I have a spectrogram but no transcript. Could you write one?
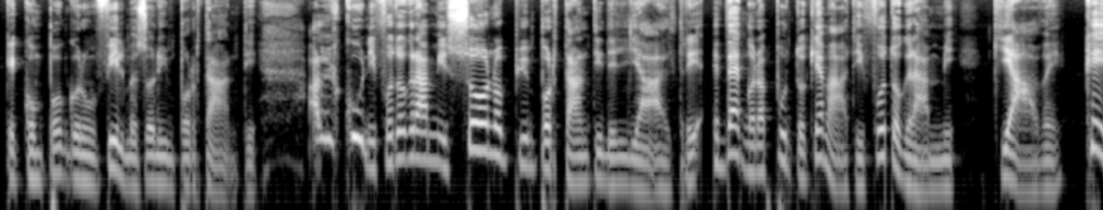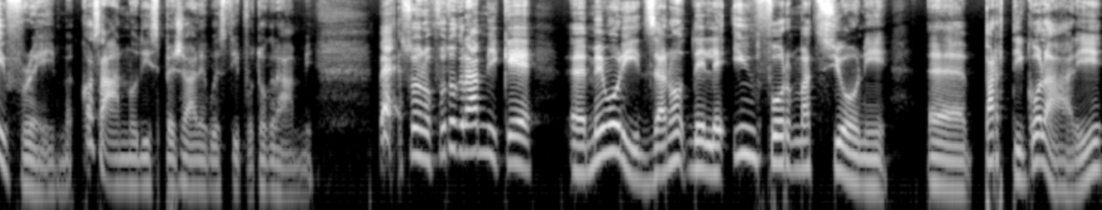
che compongono un film sono importanti. Alcuni fotogrammi sono più importanti degli altri e vengono appunto chiamati fotogrammi chiave, keyframe. Cosa hanno di speciale questi fotogrammi? Beh, sono fotogrammi che eh, memorizzano delle informazioni eh, particolari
